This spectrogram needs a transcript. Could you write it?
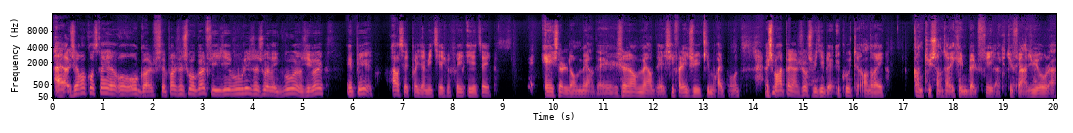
Alors, j'ai rencontré au, au golf, je sais pas, je joue au golf, il dit, vous voulez je joue avec vous? J'ai dit, oui. Et puis, ah, c'est le prix d'amitié, je me prie, il était, et je l'emmerdais, je l'emmerdais, s'il fallait qu'il me réponde. Je me rappelle un jour, je lui dis, ben, écoute, André, quand tu chantes avec une belle fille, là, que tu fais un duo, là,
